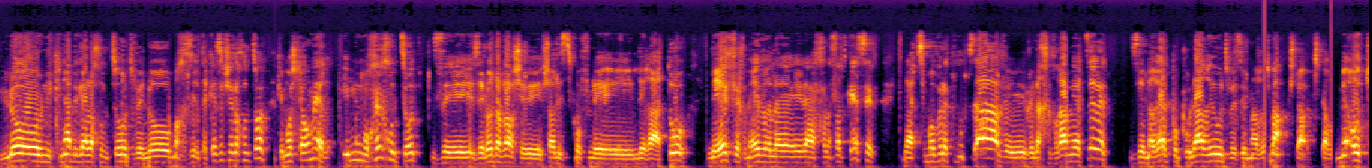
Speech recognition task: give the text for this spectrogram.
לא נקנה בגלל החולצות ולא מחזיר את הכסף של החולצות. כמו שאתה אומר, אם הוא מוכר חולצות, זה, זה לא דבר שאפשר לזקוף ל, לרעתו, להפך, מעבר להכנסת כסף, לעצמו ולקבוצה ולחברה המייצרת, זה מראה על פופולריות וזה מראה... תשמע, כשאתה, כשאתה מאות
